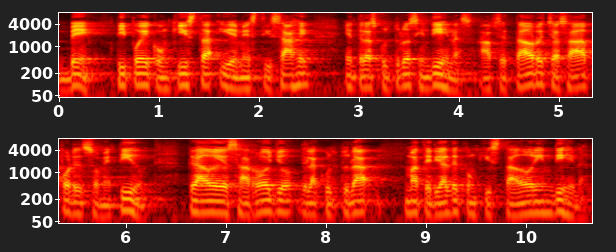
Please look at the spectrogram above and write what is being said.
B. Tipo de conquista y de mestizaje entre las culturas indígenas, aceptada o rechazada por el sometido. Grado de desarrollo de la cultura material del conquistador indígena.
